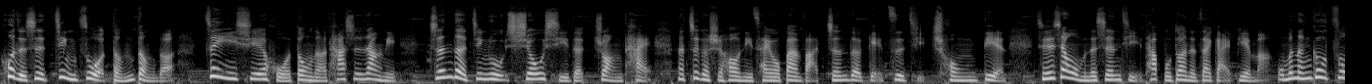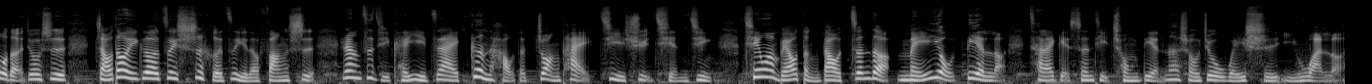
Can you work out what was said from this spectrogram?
或者是静坐等等的这一些活动呢，它是让你真的进入休息的状态。那这个时候你才有办法真的给自己充电。其实像我们的身体，它不断的在改变嘛，我们能够做的就是找到一个最适合自己的方式，让自己。可以在更好的状态继续前进，千万不要等到真的没有电了才来给身体充电，那时候就为时已晚了。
